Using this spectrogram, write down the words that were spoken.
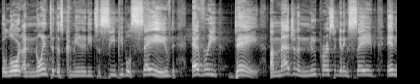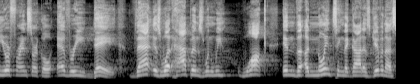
the Lord anointed this community to see people saved every day. Imagine a new person getting saved in your friend circle every day. That is what happens when we walk in the anointing that God has given us,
